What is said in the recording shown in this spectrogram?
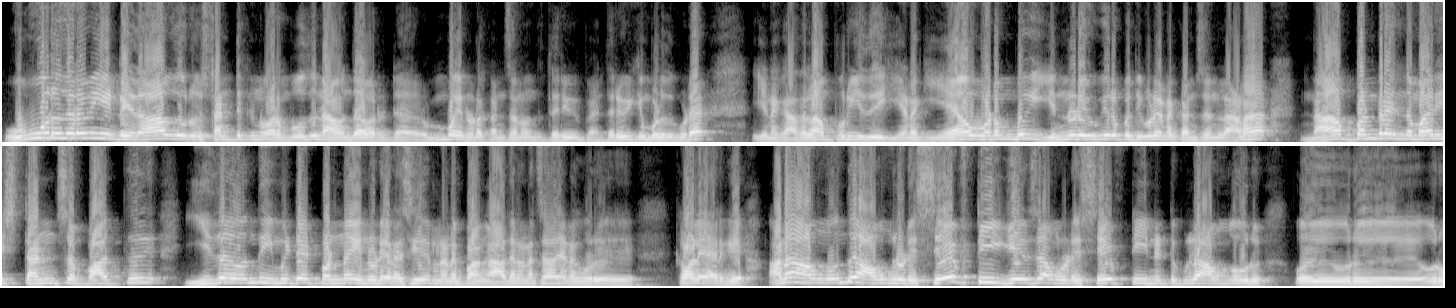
ஒவ்வொரு தடவையும் என்கிட்ட ஏதாவது ஒரு ஸ்டண்ட்டுக்குன்னு வரும்போது நான் வந்து அவர்கிட்ட ரொம்ப என்னோட கன்சர்ன் வந்து தெரிவிப்பேன். தெரிவிக்கும் பொழுது கூட எனக்கு அதெல்லாம் புரியுது. எனக்கு என் உடம்பு என்னுடைய உயிரை பற்றி கூட எனக்கு கன்சர்ன் இல்லை. ஆனால் நான் பண்ணுற இந்த மாதிரி ஸ்டண்ட்ஸை பார்த்து இதை வந்து இமிட்டேட் பண்ண என்னுடைய ரசிகர்கள் நினைப்பாங்க. அதை நினச்சா எனக்கு ஒரு கவலையாக இருக்குது ஆனால் அவங்க வந்து அவங்களுடைய சேஃப்டி கேர்ஸ் அவங்களுடைய சேஃப்டி நெட்டுக்குள்ளே அவங்க ஒரு ஒரு ஒரு ஒரு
